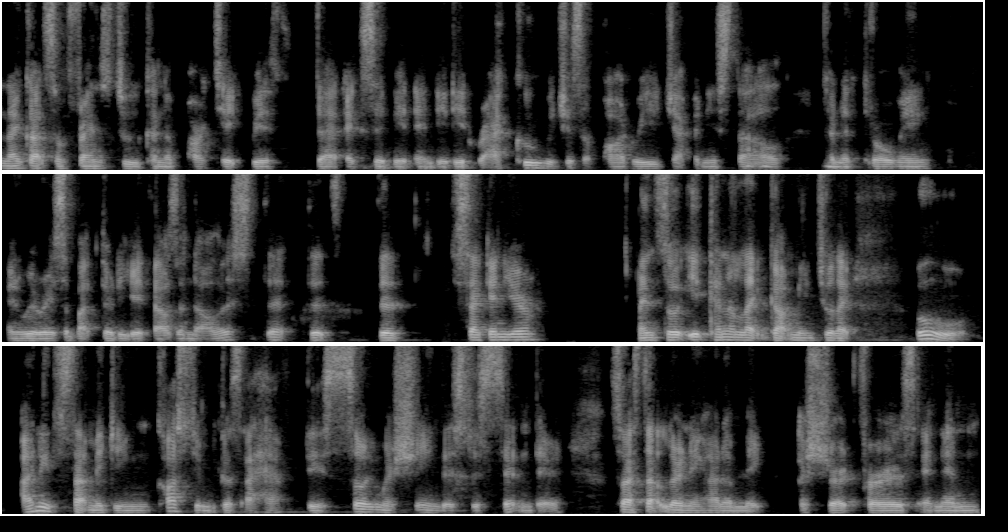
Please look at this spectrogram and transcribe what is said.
And I got some friends to kind of partake with that exhibit, and they did raku, which is a pottery Japanese style kind of throwing, and we raised about thirty-eight thousand dollars that the the second year, and so it kind of like got me into like, oh, I need to start making costume because I have this sewing machine that's just sitting there. So I started learning how to make a shirt first, and then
